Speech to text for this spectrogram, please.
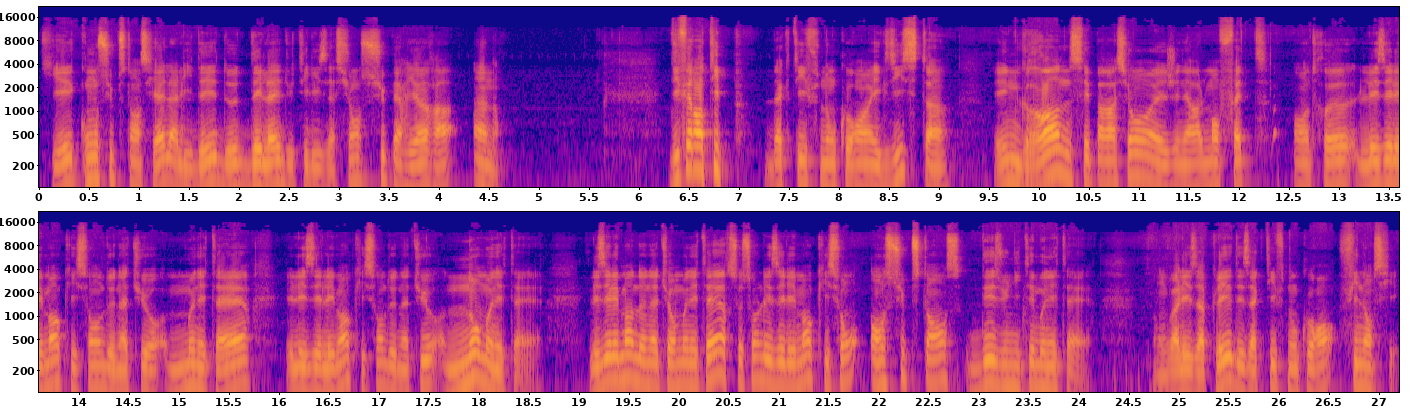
qui est consubstantielle à l'idée de délai d'utilisation supérieur à un an. Différents types d'actifs non courants existent et une grande séparation est généralement faite entre les éléments qui sont de nature monétaire et les éléments qui sont de nature non monétaire. Les éléments de nature monétaire, ce sont les éléments qui sont en substance des unités monétaires. On va les appeler des actifs non courants financiers.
